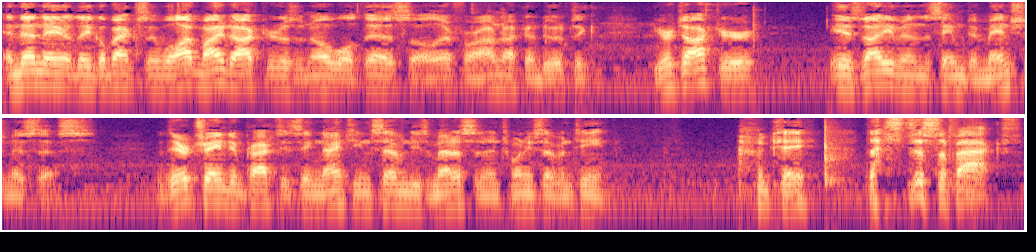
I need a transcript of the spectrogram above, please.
and then they they go back and say, "Well, my doctor doesn't know about this, so therefore I'm not going to do it." Like, Your doctor is not even in the same dimension as this. They're trained in practicing 1970s medicine in 2017. Okay, that's just the facts.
